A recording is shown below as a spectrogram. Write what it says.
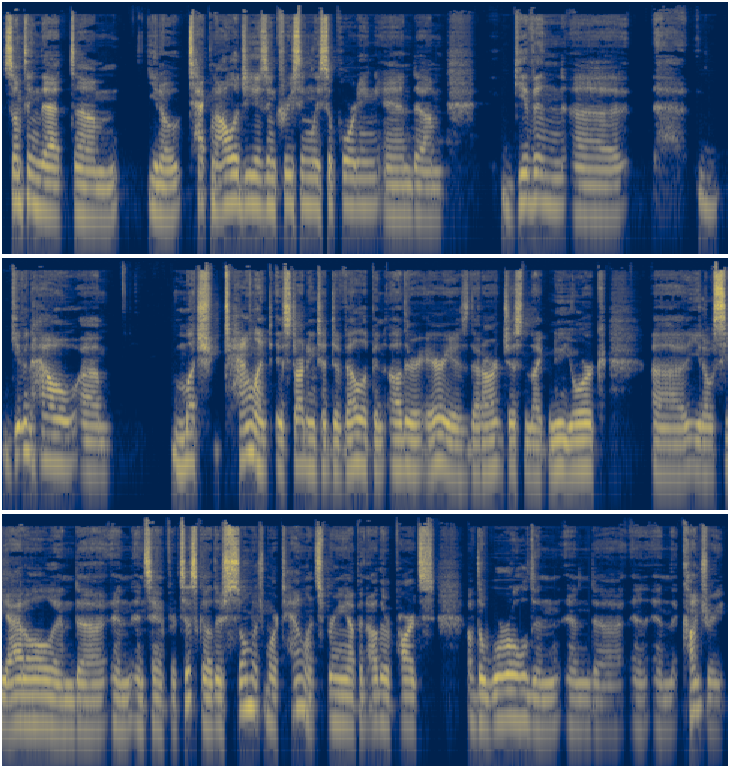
something that um, you know technology is increasingly supporting, and um, given uh, given how um, much talent is starting to develop in other areas that aren't just like New York. Uh, you know Seattle and, uh, and, and San Francisco. There's so much more talent springing up in other parts of the world and and uh, and, and, the country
